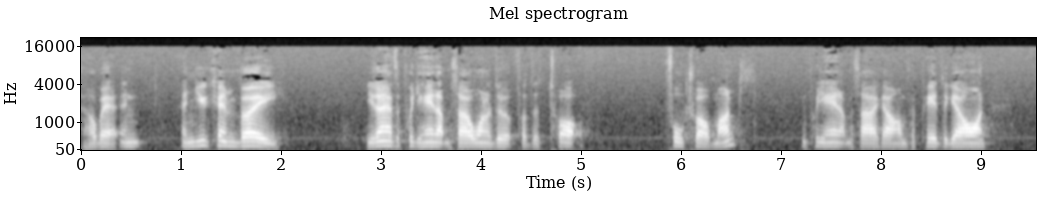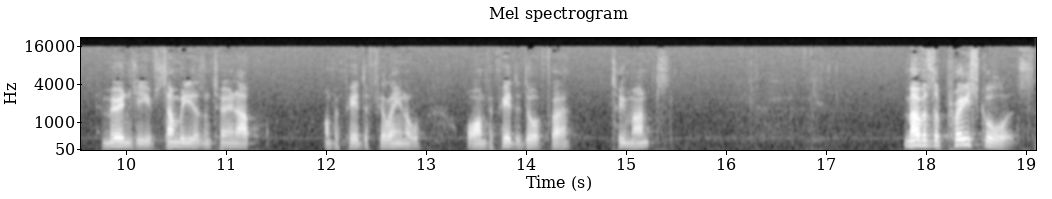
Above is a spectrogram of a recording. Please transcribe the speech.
to help out. And, and you can be, you don't have to put your hand up and say, I want to do it for the 12, full 12 months. You put your hand up and say, okay, I'm prepared to go on emergency. If somebody doesn't turn up, I'm prepared to fill in or, or I'm prepared to do it for two months. Mothers of preschoolers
